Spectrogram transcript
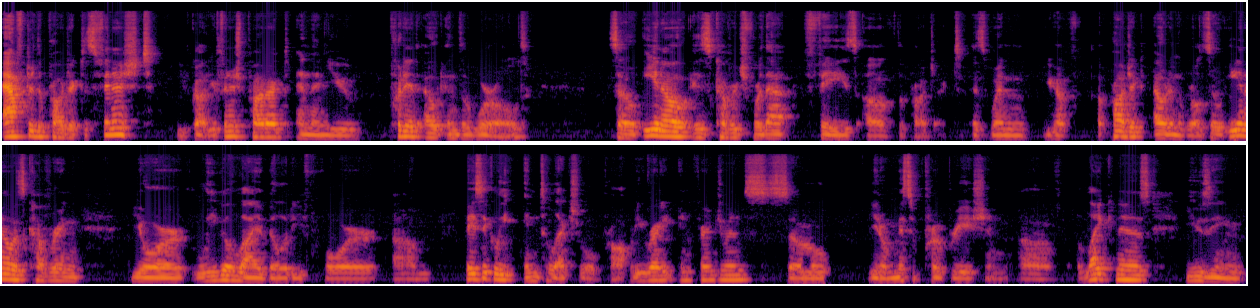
after the project is finished, you've got your finished product, and then you put it out in the world. So E and O is coverage for that phase of the project. Is when you have a project out in the world. So E and O is covering your legal liability for um, basically intellectual property right infringements. So you know misappropriation of a likeness, using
